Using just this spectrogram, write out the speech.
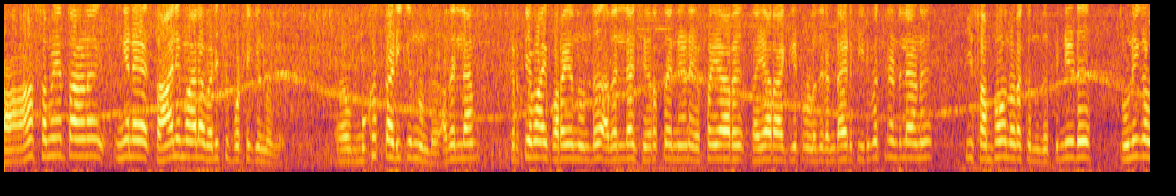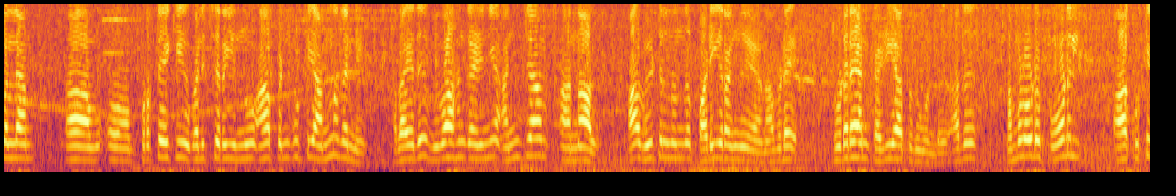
ആ, സമയത്താണ് ഇങ്ങനെ താലിമാല വലിച്ചു പൊട്ടിക്കുന്നത്. മുഖത്തടിക്കുന്നുണ്ട്. അതെല്ലാം കൃത്യമായി പറയുന്നുണ്ട്. അതെല്ലാം ചേർത്ത് തന്നെയാണ് എഫ് ഐ ആർ തയ്യാറാക്കിയിട്ടുള്ളത്. രണ്ടായിരത്തി ഇരുപത്തിരണ്ടിലാണ് ഈ സംഭവം നടക്കുന്നത്. പിന്നീട് തുണികളെല്ലാം പുറത്തേക്ക് വലിച്ചെറിയുന്നു. ആ പെൺകുട്ടി അന്ന് തന്നെ അതായത് വിവാഹം കഴിഞ്ഞ് അഞ്ചാം നാൾ ആ വീട്ടിൽ നിന്ന് പടിയിറങ്ങുകയാണ്. അവിടെ തുടരാൻ കഴിയാത്തതുകൊണ്ട്. അത് നമ്മളോട് ഫോണിൽ ആ കുട്ടി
